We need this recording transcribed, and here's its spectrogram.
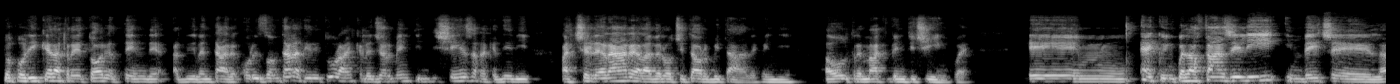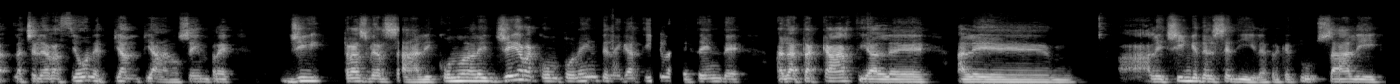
dopodiché la traiettoria tende a diventare orizzontale, addirittura anche leggermente in discesa perché devi accelerare alla velocità orbitale, quindi a oltre Mach 25. E, ehm, ecco, in quella fase lì invece la, l'accelerazione pian piano, sempre G trasversali, con una leggera componente negativa che tende ad attaccarti alle, alle, alle cinghie del sedile, perché tu sali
